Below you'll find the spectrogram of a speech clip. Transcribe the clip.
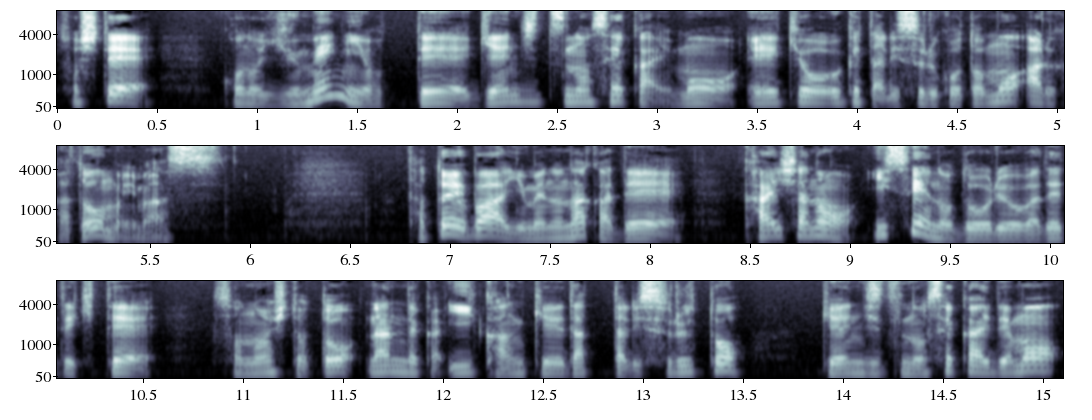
そしてこの夢によって現実の世界も影響を受けたりすることもあるかと思います。例えば夢の中で会社の異性の同僚が出てきてその人と何だかいい関係だったりすると現実の世界でも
